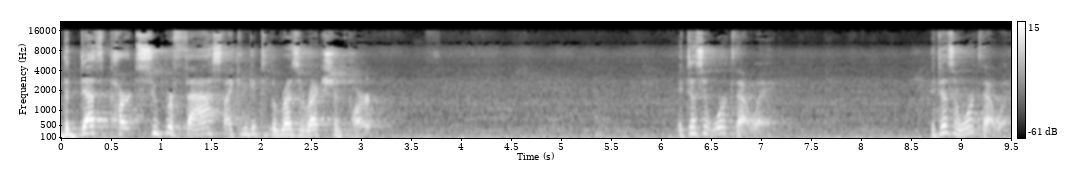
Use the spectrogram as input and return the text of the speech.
the death part super fast, I can get to the resurrection part. It doesn't work that way. It doesn't work that way.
